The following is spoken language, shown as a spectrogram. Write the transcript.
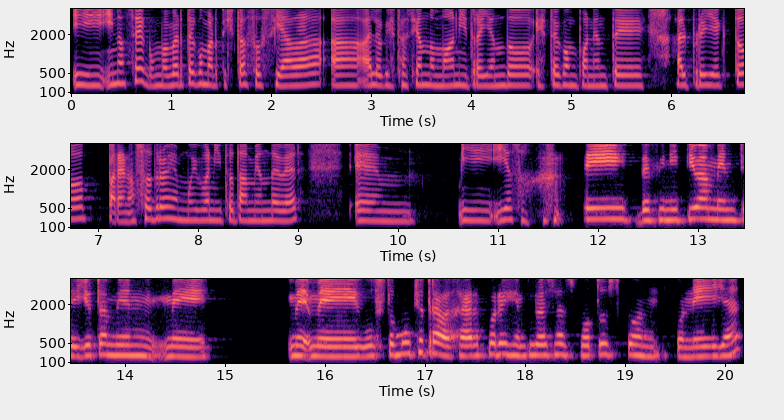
Y, no sé, como verte como artista asociada a, lo que está haciendo Mon y trayendo este componente al proyecto, para nosotros es muy bonito también de ver. Eh, y, y eso. Sí, definitivamente. Yo también me, me, me gustó mucho trabajar, por ejemplo, esas fotos con, con ella,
